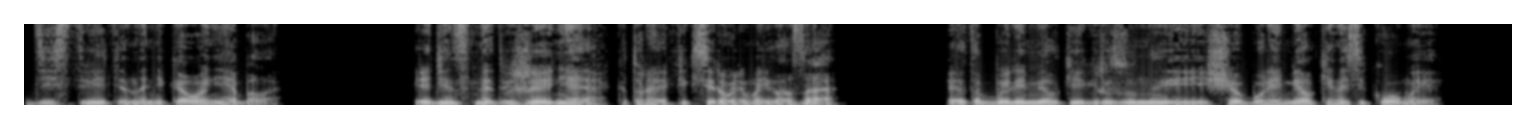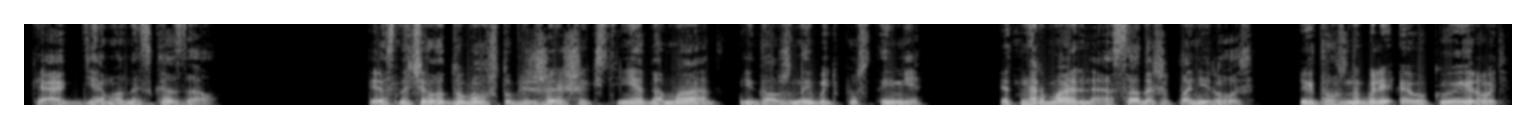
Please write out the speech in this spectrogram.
Действительно, никого не было. Единственное движение, которое фиксировали мои глаза, это были мелкие грызуны и еще более мелкие насекомые, как демон и сказал. Я сначала думал, что ближайшие к стене дома не должны быть пустыми. Это нормально, осада же планировалась, их должны были эвакуировать.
